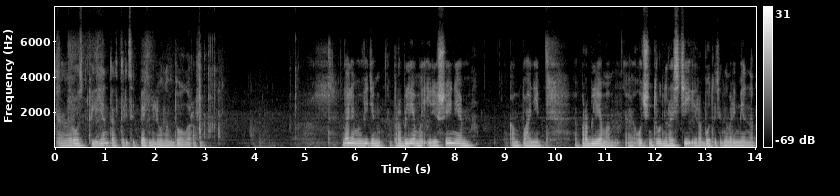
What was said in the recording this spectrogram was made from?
э, рост клиентов 35 миллионов долларов. Далее мы видим проблемы и решения компании. Проблема. Э, очень трудно расти и работать одновременно.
